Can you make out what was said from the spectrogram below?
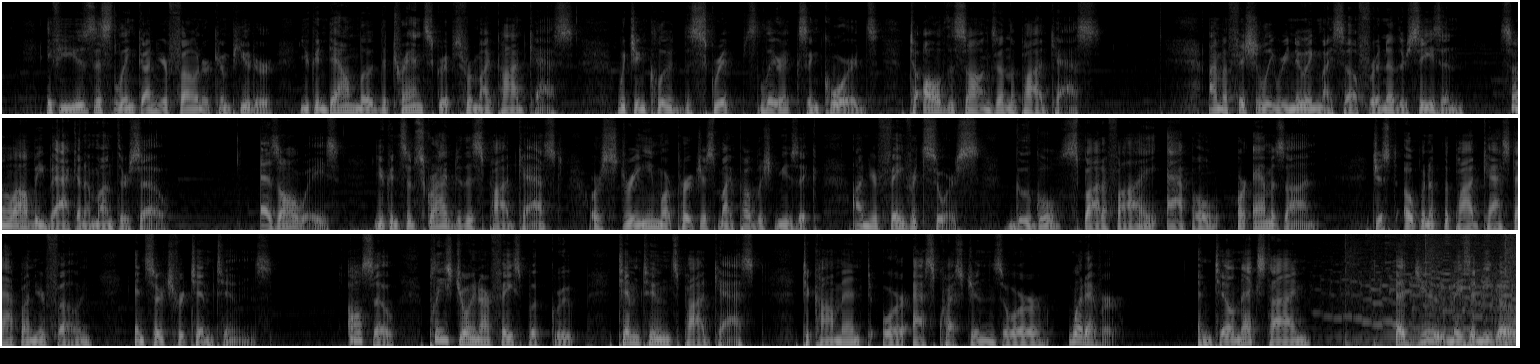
if you use this link on your phone or computer, you can download the transcripts for my podcasts, which include the scripts, lyrics, and chords to all of the songs on the podcast. I'm officially renewing myself for another season, so I'll be back in a month or so. As always, you can subscribe to this podcast or stream or purchase my published music on your favorite source Google, Spotify, Apple, or Amazon. Just open up the podcast app on your phone and search for Tim Tunes. Also, please join our Facebook group, Tim Tunes Podcast, to comment or ask questions or whatever. Until next time, adieu, mes amigos.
